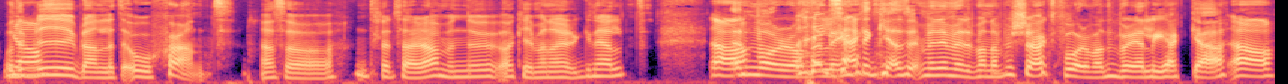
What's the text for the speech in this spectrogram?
Och Ja. det blir ju ibland lite oskönt. Alltså, för att så här, ja, men nu, okej, man har gnällt Ja, en morgon, eller inte men det är man har försökt få dem att börja leka, ja,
